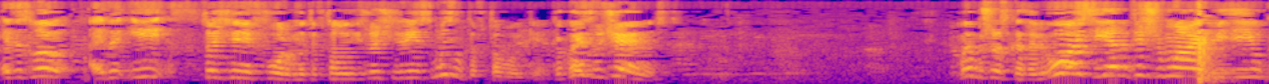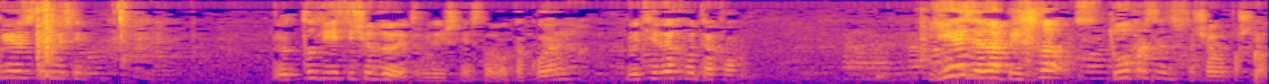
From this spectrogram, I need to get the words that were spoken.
Это слово, это и с точки зрения формы тавтологии, с точки зрения смысла тавтологии. Какая случайность? Мы бы что сказали, о, сиян тишмай, видеюк, я Всевышний. Но тут есть еще до этого лишнее слово. Какое? Вытилех вот такое. Если она пришла, сто процентов сначала пошла.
